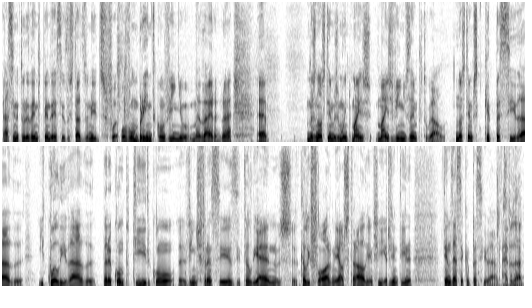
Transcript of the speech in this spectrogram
a assinatura da independência dos Estados Unidos foi, houve um brinde com vinho Madeira, não é? mas nós temos muito mais, mais vinhos em Portugal. Nós temos capacidade e qualidade para competir com uh, vinhos franceses, italianos, uh, Califórnia, Austrália, enfim, Argentina. Temos essa capacidade. É verdade,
